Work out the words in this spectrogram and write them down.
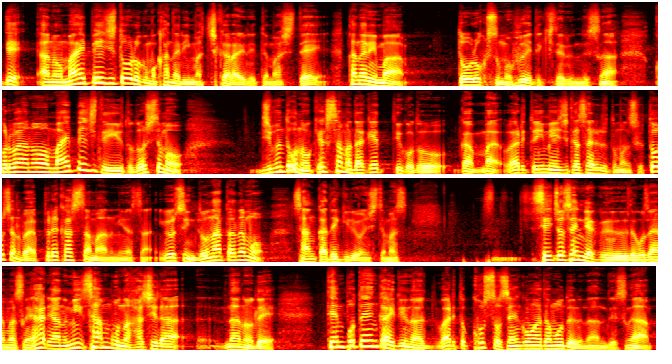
であのマイページ登録もかなり今力入れてましてかなりまあ登録数も増えてきてるんですがこれはあのマイページでいうとどうしても自分のところのお客様だけっていうことが、まあ、割とイメージ化されると思うんですけど当社の場合はプレカスタマーの皆さん要するにどなたでも参加できるようにしてます。成長戦略でございますがやはりあの3本の柱なので店舗展開というのは割とコスト先行型モデルなんですが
